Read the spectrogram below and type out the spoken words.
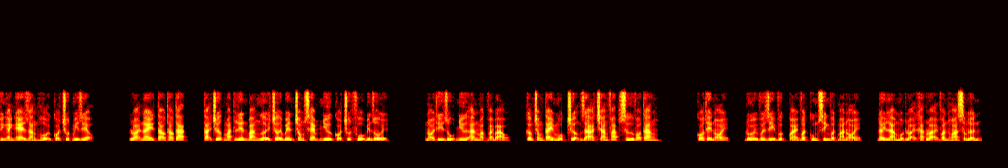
Hình ảnh e rằng hội có chút mỹ diệu. Loại này tao thao tác, tại trước mắt liên bang người chơi bên trong xem như có chút phổ biến rồi nói thí dụ như ăn mặc vải bảo, cầm trong tay một trượng giả trang pháp sư võ tăng. Có thể nói, đối với dị vực quái vật cùng sinh vật mà nói, đây là một loại khác loại văn hóa xâm lấn.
